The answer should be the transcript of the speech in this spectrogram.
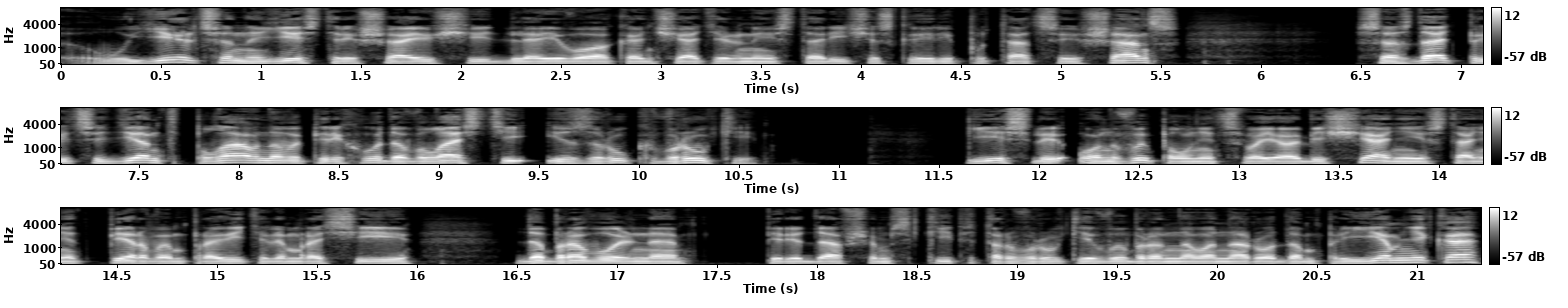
у Ельцина есть решающий для его окончательной исторической репутации шанс создать прецедент плавного перехода власти из рук в руки. Если он выполнит свое обещание и станет первым правителем России, добровольно передавшим скипетр в руки выбранного народом преемника,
